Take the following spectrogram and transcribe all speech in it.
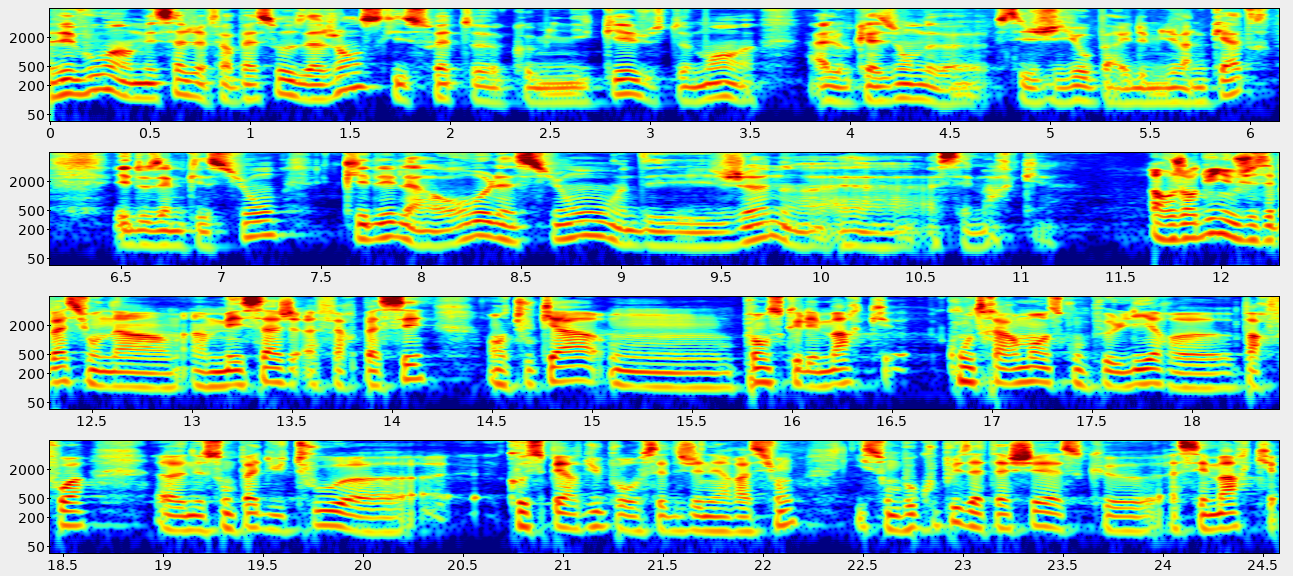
Avez-vous un message à faire passer aux agences qui souhaitent communiquer justement à l'occasion de ces JO Paris 2024 Et deuxième question, quelle est la relation des jeunes à, ces marques? Alors aujourd'hui, je ne sais pas si on a un, message à faire passer. En tout cas, on pense que les marques, contrairement à ce qu'on peut lire euh, parfois, euh, ne sont pas du tout euh, cause perdue pour cette génération. Ils sont beaucoup plus attachés à, ces marques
